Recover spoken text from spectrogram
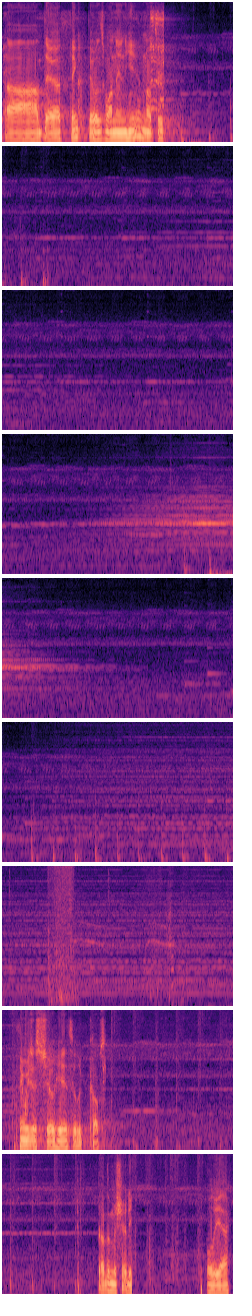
Uh, there, I think there was one in here, I'm not too I just chill here till the cops. Grab the machete. Or the axe.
